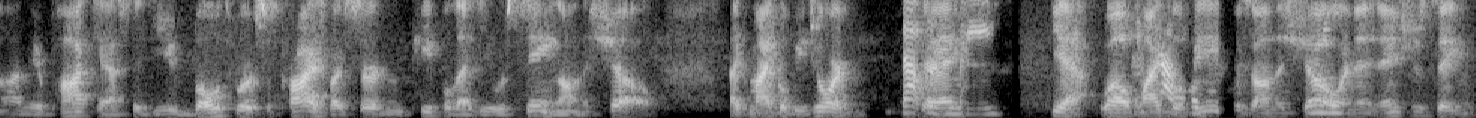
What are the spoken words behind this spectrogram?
on your podcast that you both were surprised by certain people that you were seeing on the show, like Michael B. Jordan. that Okay. was me. Yeah, well, Yeah. Michael B was on the show, and an interesting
